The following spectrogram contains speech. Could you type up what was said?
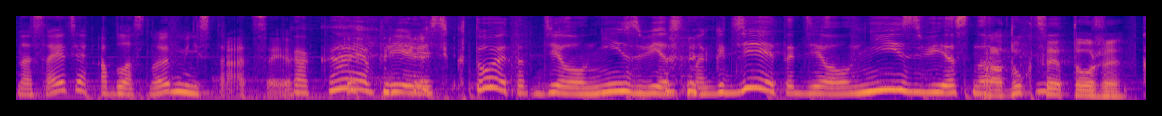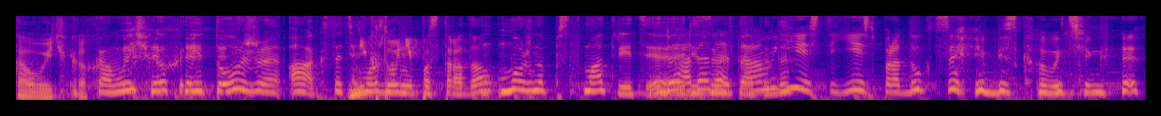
на сайте областной администрации. Какая прелесть! Кто это делал, неизвестно. Где это делал, неизвестно. Продукция тоже в кавычках. В кавычках и тоже. А, кстати, Никто можно, не пострадал? можно посмотреть э, Да, да, да, результаты. там да? есть, есть продукция без кавычек.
